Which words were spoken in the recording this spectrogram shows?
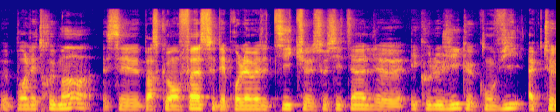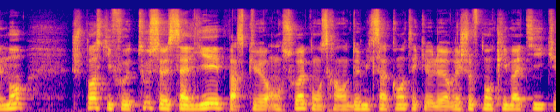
euh, pour l'être humain. C'est parce qu'en face des problématiques sociétales, écologiques qu'on vit actuellement, je pense qu'il faut tous s'allier parce qu'en soi, quand on sera en 2050 et que le réchauffement climatique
